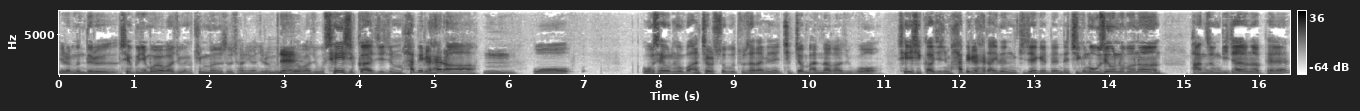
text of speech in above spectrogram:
이런 분들 세 분이 모여가지고 김문수 전 의원 이런 분들 네. 모여가지고 3시까지 좀 합의를 해라. 음. 오 오세훈 후보 안철수 후보 두 사람이 직접 만나가지고 3시까지 좀 합의를 해라 이런 기자회견도 했는데 지금 오세훈 후보는 방송기자연합회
